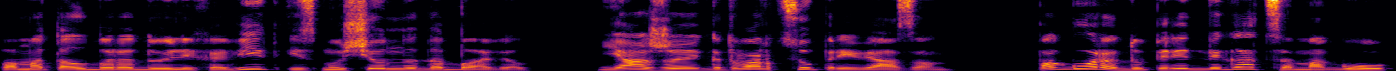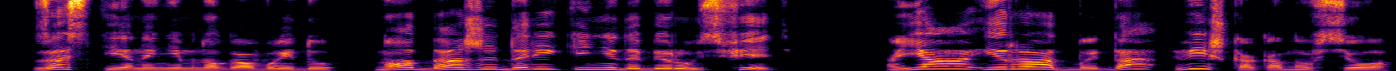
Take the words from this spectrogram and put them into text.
Помотал бородой лиховид и смущенно добавил. «Я же к дворцу привязан. По городу передвигаться могу, за стены немного выйду, но даже до реки не доберусь, Федь. Я и рад бы, да? Вишь, как оно все».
